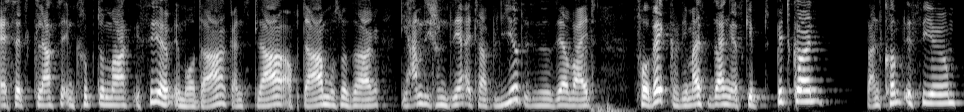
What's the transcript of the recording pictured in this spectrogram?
Asset-Klasse im Kryptomarkt Ethereum immer da. Ganz klar, auch da muss man sagen, die haben sich schon sehr etabliert, die sind sehr weit vorweg. Die meisten sagen, es gibt Bitcoin, dann kommt Ethereum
